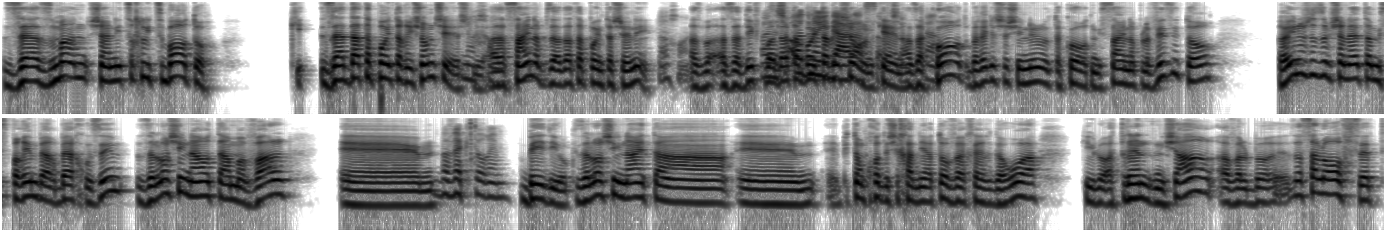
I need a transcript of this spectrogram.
זה הזמן שאני צריך לצבוע אותו. כי זה ה data point הראשון שיש נכון. לי, ה sign-up זה ה data point השני, נכון. אז, אז עדיף אז ב data point הראשון, כן, שם, אז כן. ה cohort, ברגע ששינינו את ה cohort מ sign-up ל visitor, ראינו שזה משנה את המספרים בהרבה אחוזים, זה לא שינה אותם אבל... אה, בוקטורים. בדיוק, זה לא שינה את ה... אה, פתאום חודש אחד נהיה טוב ואחר גרוע, כאילו הטרנד נשאר, אבל זה עשה לו אופסט,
